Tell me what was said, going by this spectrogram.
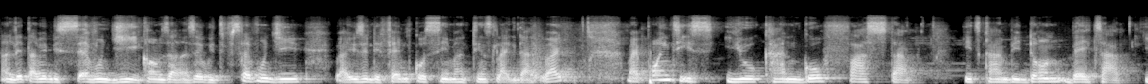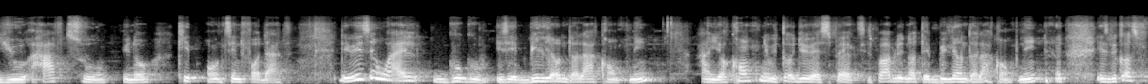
and later maybe 7G comes out and say with 7G we are using the Femto SIM and things like that, right? My point is you can go faster. It can be done better. You have to, you know, keep hunting for that. The reason why Google is a billion dollar company and your company, with all due respect, is probably not a billion dollar company, is because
